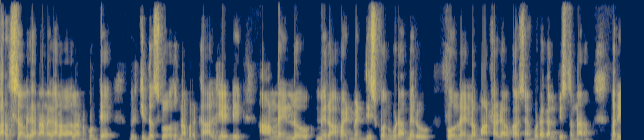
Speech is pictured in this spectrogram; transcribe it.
పర్సనల్గా నన్ను కలవాలనుకుంటే మీరు కింద స్కూల్ అవుతున్న నెంబర్ కాల్ చేయండి. ఆన్లైన్లో మీరు అపాయింట్మెంట్ తీసుకొని కూడా మీరు ఫోన్ లైన్లో మాట్లాడే అవకాశం కూడా కల్పిస్తున్నాను. మరి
